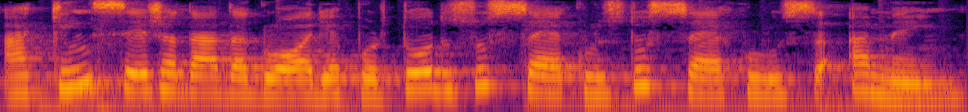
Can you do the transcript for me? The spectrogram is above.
a quem seja dada glória por todos os séculos dos séculos. Amém.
